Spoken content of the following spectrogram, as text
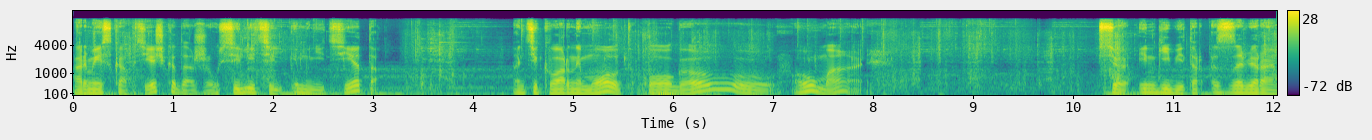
Армейская аптечка даже. Усилитель иммунитета. Антикварный молот. Ого. О май. Все, ингибитор забираем.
